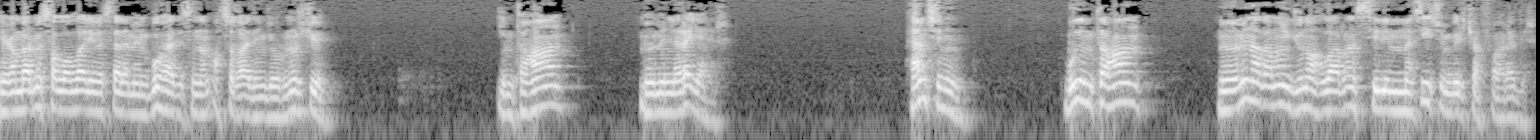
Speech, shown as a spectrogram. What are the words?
Peyğəmbərimiz sallallahu aleyhi və sələmin bu hədisindən açıq aydın görünür ki, İmtihan möminlərə gəlir. Həmçinin bu imtihan mömin adamın günahlarının silinməsi üçün bir kəffarədir.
